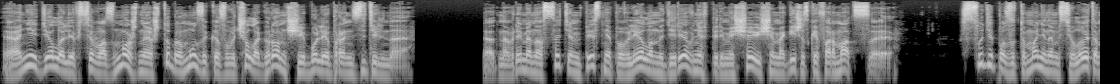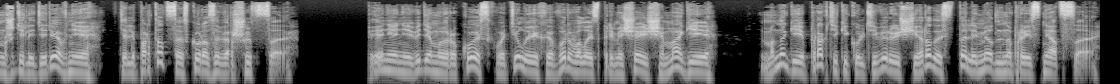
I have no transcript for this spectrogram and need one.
Они делали все возможное, чтобы музыка звучала громче и более пронзительно. Одновременно с этим песня повлияла на деревню в перемещающей магической формации. Судя по затуманенным силуэтам жителей деревни, телепортация скоро завершится. Пение невидимой рукой схватило их и вырвало из перемещающей магии. Многие практики, культивирующие радость, стали медленно проясняться.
